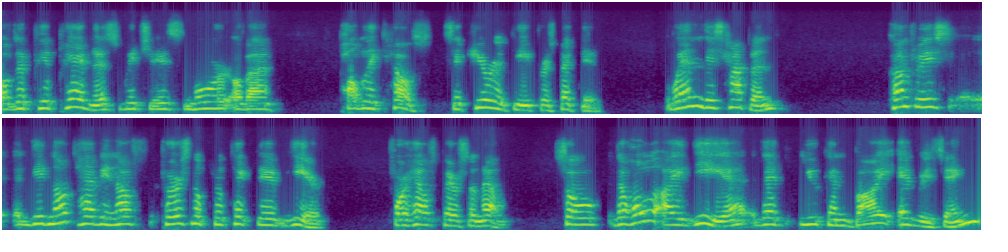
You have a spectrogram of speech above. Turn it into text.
of the preparedness, which is more of a public health security perspective. When this happened, countries uh, did not have enough personal protective gear for health personnel. So the whole idea that you can buy everything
